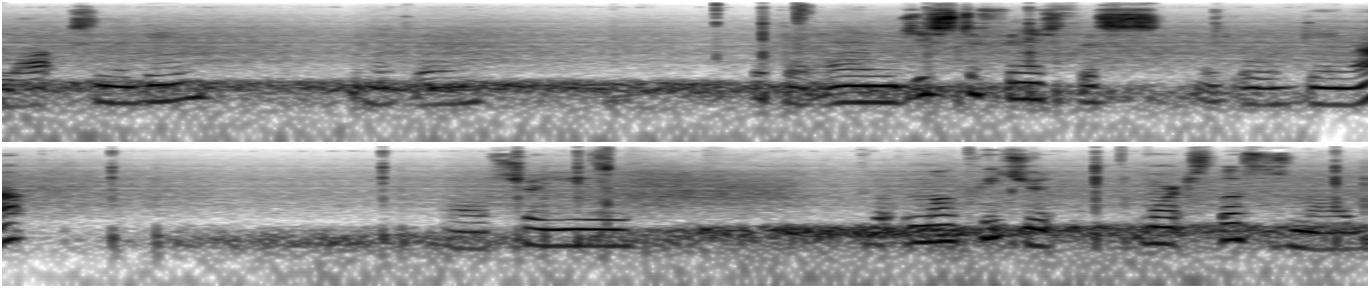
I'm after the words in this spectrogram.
blocks in the game. Right there. Okay, and just to finish this little game up, I'll show you what the mod creature, more explosives mod.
